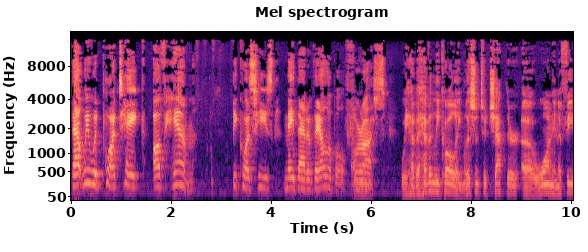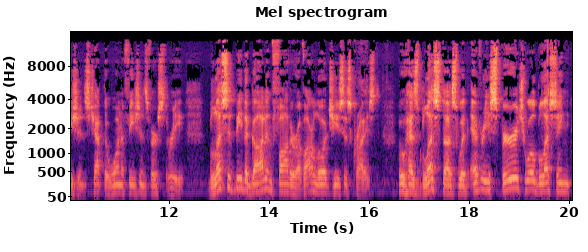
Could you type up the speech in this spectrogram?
that we would partake of Him because He's made that available for Amen. us. We have a heavenly calling. Listen to chapter uh, 1 in Ephesians, chapter 1, Ephesians, verse 3. Blessed be the God and Father of our Lord Jesus Christ, who has blessed us with every spiritual blessing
